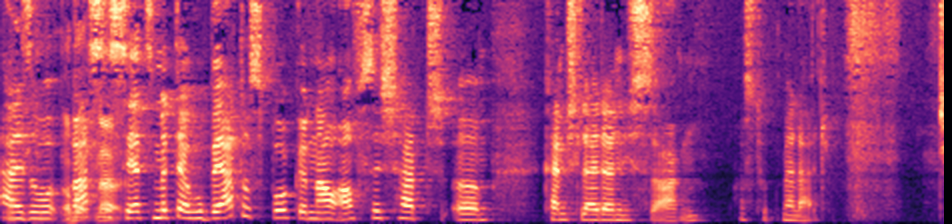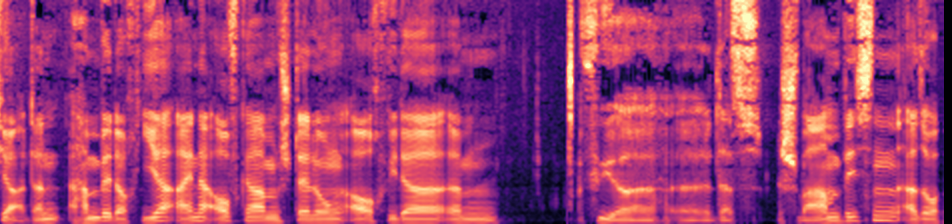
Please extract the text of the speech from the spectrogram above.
Also Aber, was na, es jetzt mit der Hubertusburg genau auf sich hat, äh, kann ich leider nicht sagen. Das tut mir leid. Tja, dann haben wir doch hier eine Aufgabenstellung auch wieder ähm, für äh, das Schwarmwissen. Also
